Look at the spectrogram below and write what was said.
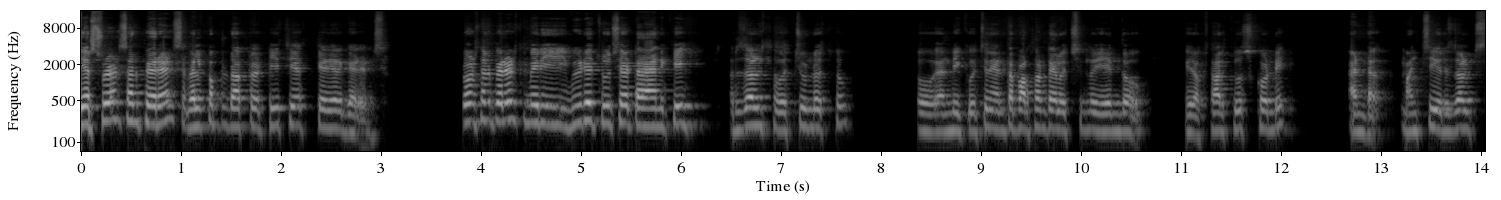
Dear students and parents welcome to doctor TCS career guidance students and parents మీరు ఈ వీడియో చూసే టయానికి రిజల్ట్స్ వచ్చి ఉండొచ్చు. సో అండ్ మీకు వచ్చిన ఎంత పర్సంటేజ్ వచ్చిందో ఏందో మీరు ఒకసారి చూసుకోండి. అండ్ మంచి రిజల్ట్స్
